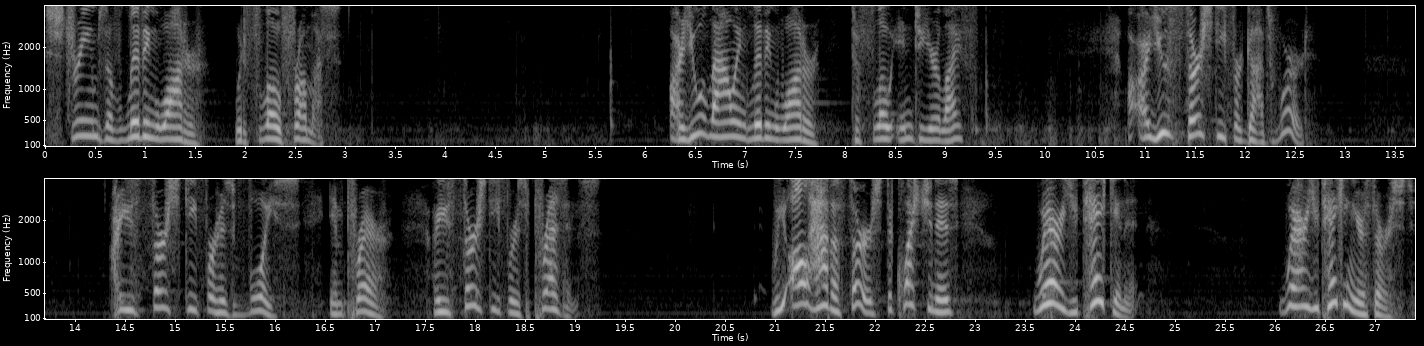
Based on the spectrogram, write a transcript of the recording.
streams of living water would flow from us. Are you allowing living water to flow into your life? Are you thirsty for God's word? Are you thirsty for his voice in prayer? Are you thirsty for his presence? We all have a thirst. The question is, where are you taking it? Where are you taking your thirst?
